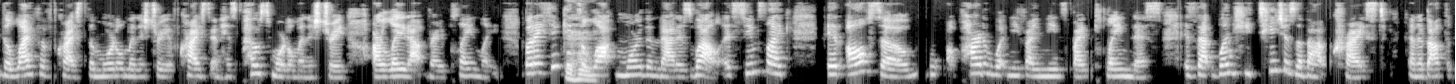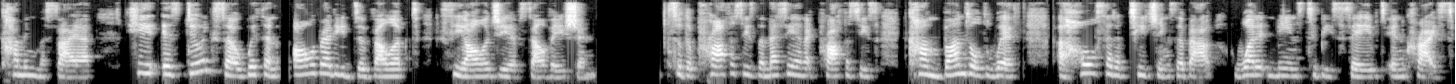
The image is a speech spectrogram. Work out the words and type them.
the life of Christ, the mortal ministry of Christ and his post-mortal ministry are laid out very plainly. But I think it's mm-hmm. a lot more than that as well. It seems like it also, part of what Nephi means by plainness is that when he teaches about Christ, and about the coming Messiah, he is doing so with an already developed theology of salvation. So the prophecies, the messianic prophecies, come bundled with a whole set of teachings about what it means to be saved in Christ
